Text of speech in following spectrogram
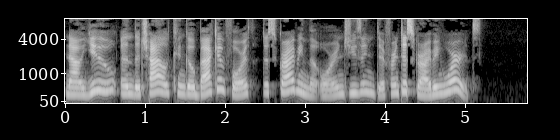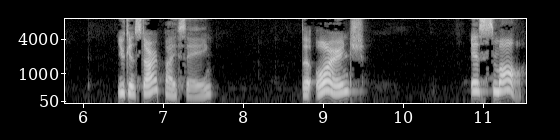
Now you and the child can go back and forth describing the orange using different describing words. You can start by saying, The orange is small.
